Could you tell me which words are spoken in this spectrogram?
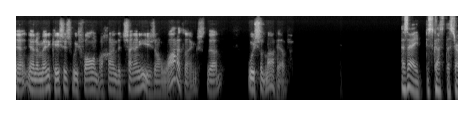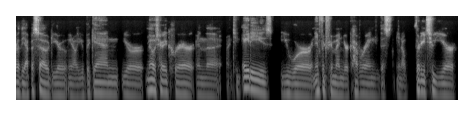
And, and in many cases, we've fallen behind the Chinese on a lot of things that we should not have as I discussed at the start of the episode, you you know you began your military career in the 1980s. You were an infantryman. You're covering this you know 32 year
